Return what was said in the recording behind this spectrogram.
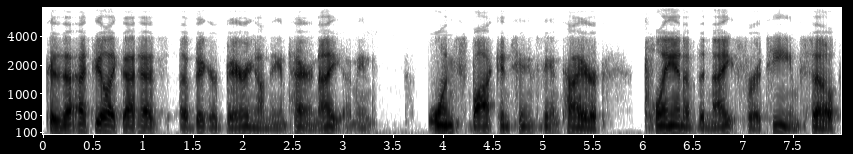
because I feel like that has a bigger bearing on the entire night. I mean, one spot can change the entire plan of the night for a team. So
